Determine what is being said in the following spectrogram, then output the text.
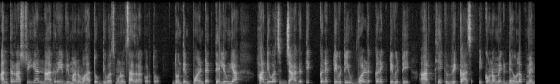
आंतरराष्ट्रीय नागरी विमान वाहतूक दिवस म्हणून साजरा करतो. दोन तीन पॉईंट आहेत ते लिहून घ्या. हा दिवस जागतिक कनेक्टिव्हिटी वर्ल्ड कनेक्टिव्हिटी आर्थिक विकास इकॉनॉमिक डेव्हलपमेंट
